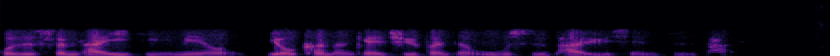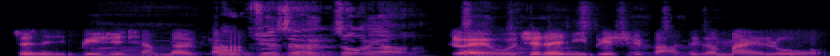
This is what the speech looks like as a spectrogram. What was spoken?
或是生态议题里面有有可能可以区分成巫师派与先知派。就是你必须想办法，我觉得这很重要。对，我觉得你必须把这个脉络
